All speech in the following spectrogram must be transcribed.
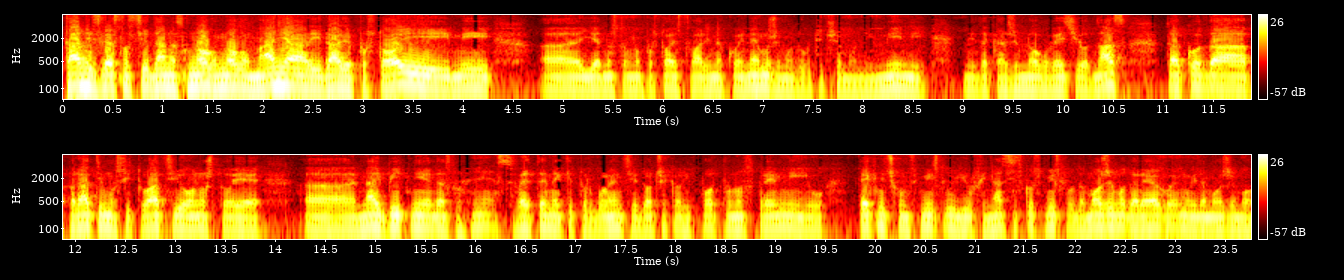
ta neizvesnost je danas mnogo, mnogo manja, ali i dalje postoji i mi jednostavno postoje stvari na koje ne možemo da utičemo ni mi, ni, ni da kažem mnogo veći od nas, tako da pratimo situaciju, ono što je najbitnije da smo sve te neke turbulencije dočekali potpuno spremni i u tehničkom smislu i u finansijskom smislu, da možemo da reagujemo i da možemo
